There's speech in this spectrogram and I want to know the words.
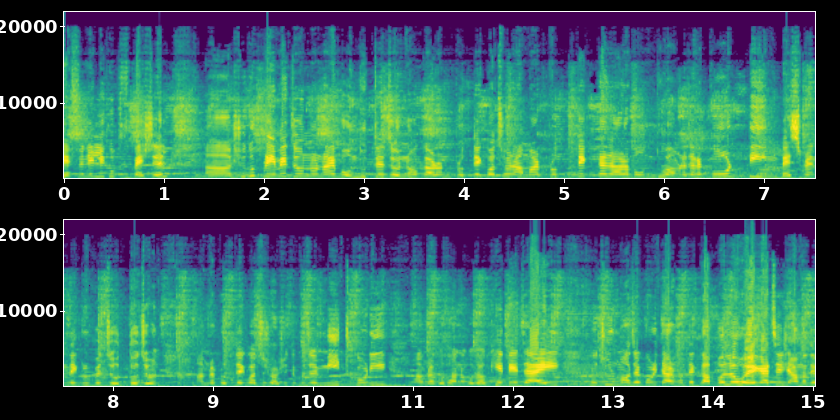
ডেফিনেটলি খুব স্পেশাল শুধু প্রেমের জন্য নয়, বন্ধুত্বের জন্য। কারণ প্রত্যেক বছর আমার প্রত্যেকটা যারা বন্ধু, আমরা যারা কোর টিম বেস্ট ফ্রেন্ডদের গ্রুপে চোদ্দ জন, আমরা প্রত্যেক বছর সরস্বতী পুজোয় মিট করি। আমরা কোথাও না কোথাও খেতে যাই, প্রচুর মজা করি। তার মধ্যে কাপলও হয়ে গেছে আমাদের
